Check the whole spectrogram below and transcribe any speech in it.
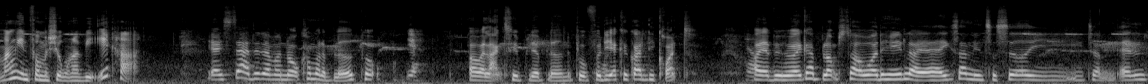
mange informationer, vi ikke har. Ja, især det der, hvornår kommer der blade på. Ja. Og hvor lang tid bliver bladene på. Fordi ja. jeg kan godt lide grønt. Ja. Og jeg behøver ikke have blomster over det hele, og jeg er ikke sådan interesseret i, i sådan alle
